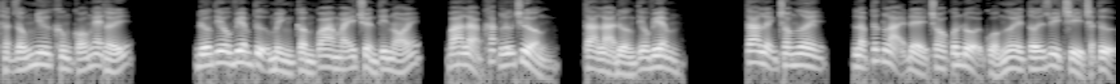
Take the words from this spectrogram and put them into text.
thật giống như không có nghe thấy. Đường tiêu viêm tự mình cầm qua máy truyền tin nói, ba lạp khắc lữ trưởng, ta là đường tiêu viêm. Ta lệnh cho ngươi, lập tức lại để cho quân đội của ngươi tới duy trì trật tự.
